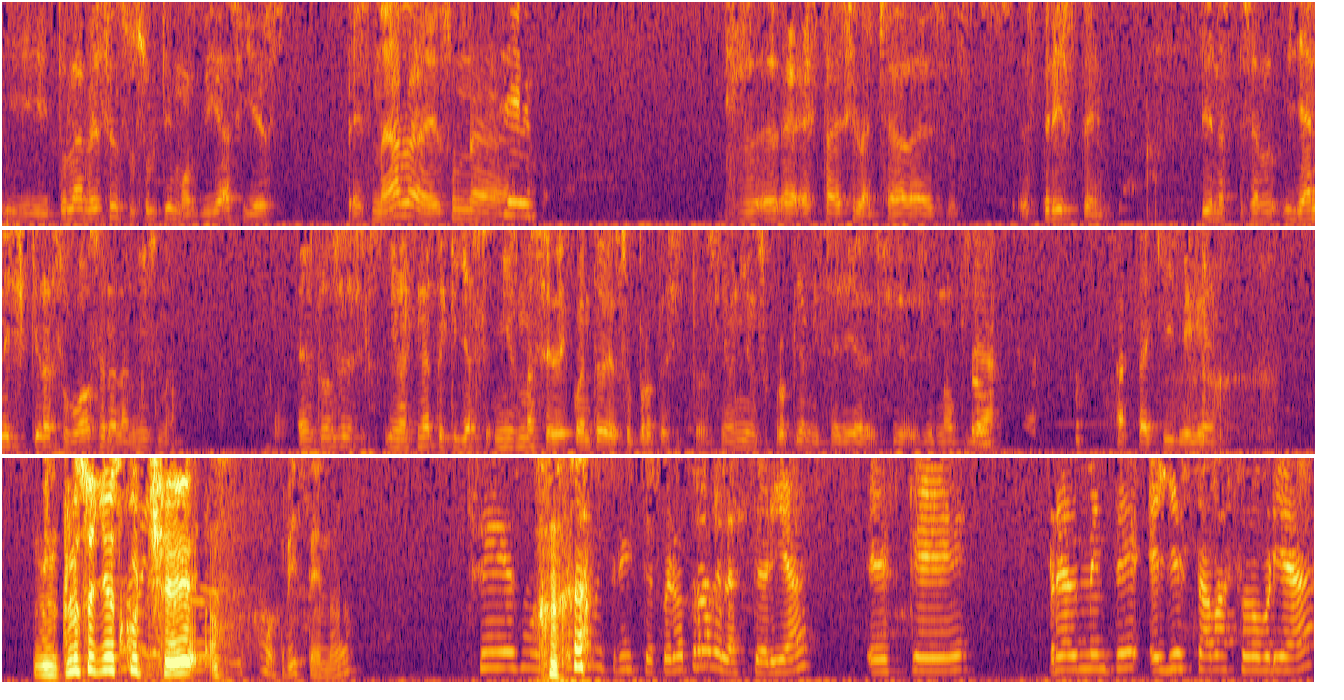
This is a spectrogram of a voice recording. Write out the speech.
y tú la ves en sus últimos días y es es nada, es una Sí, eh, está deshilachada, es, es, es triste. Y en especial, y ya ni siquiera su voz era la misma. Entonces, imagínate que ella misma se dé cuenta de su propia situación y en su propia miseria decide decir, no, pues ya, hasta aquí llegué. Incluso yo escuché, Es como triste, ¿no? Sí, es muy, es muy triste, pero otra de las teorías es que realmente ella estaba sobria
